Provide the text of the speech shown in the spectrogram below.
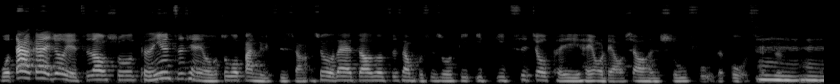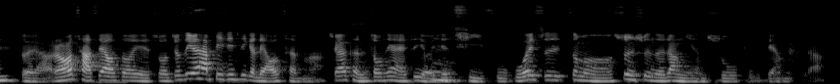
我大概就也知道说，可能因为之前有做过伴侣智商，所以我大概知道说，智商不是说第一一次就可以很有疗效、很舒服的过程的。嗯嗯对啊，然后查资料的时候也说，就是因为它毕竟是一个疗程嘛，所以它可能中间还是有一些嗯起伏，不会是这么顺顺的让你很舒服这样子啊。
